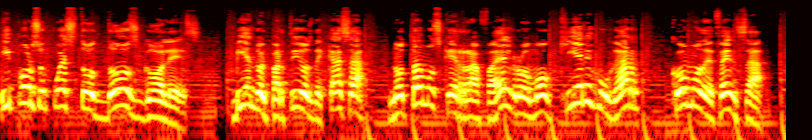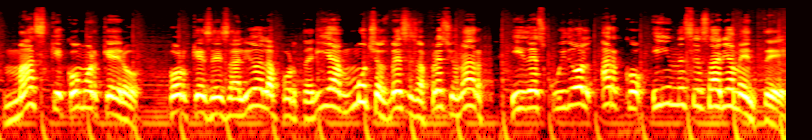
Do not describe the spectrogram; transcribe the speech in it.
y por supuesto 2 goles. Viendo el partido de casa, notamos que Rafael Romo quiere jugar como defensa más que como arquero, porque se salió de la portería muchas veces a presionar y descuidó el arco innecesariamente.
